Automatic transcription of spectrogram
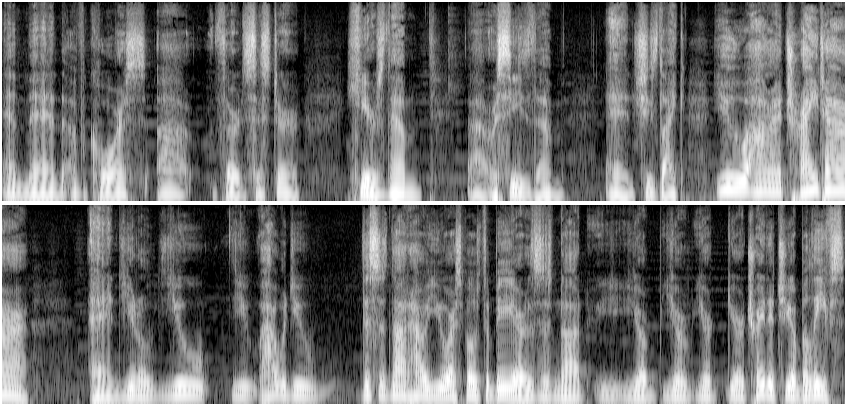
and then of course, uh, third sister hears them uh, or sees them, and she's like, "You are a traitor," and you know you you how would you this is not how you are supposed to be or this is not you're you're you're you're a traitor to your beliefs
